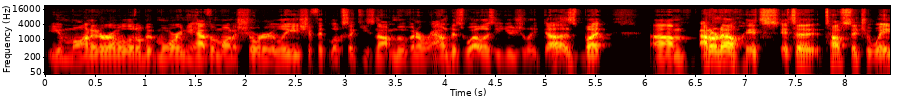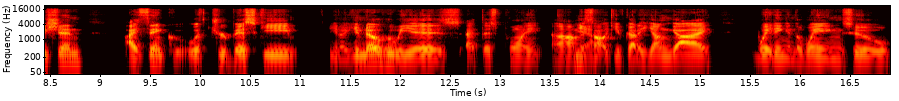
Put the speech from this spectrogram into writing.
you monitor him a little bit more and you have him on a shorter leash if it looks like he's not moving around as well as he usually does. But um, I don't know. It's it's a tough situation. I think with Trubisky, you know, you know who he is at this point. Um, yeah. It's not like you've got a young guy waiting in the wings who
